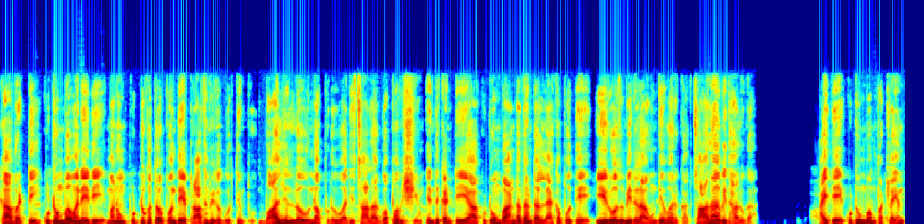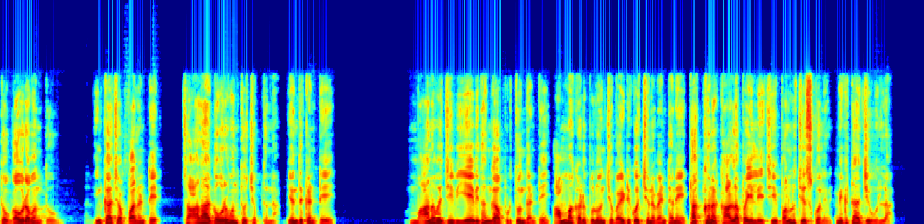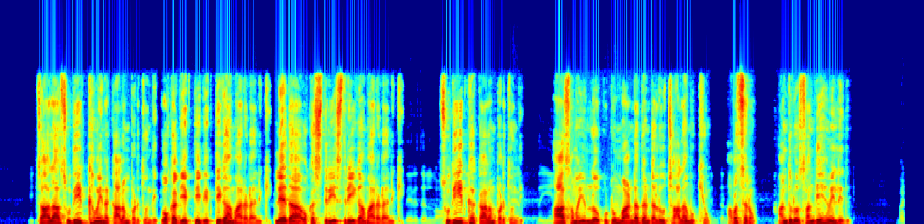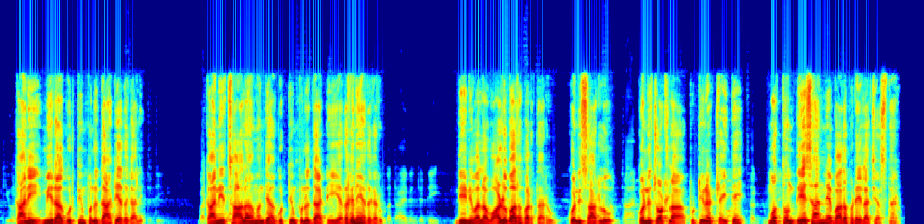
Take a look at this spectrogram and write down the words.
కాబట్టి కుటుంబం అనేది మనం పుట్టుకతో పొందే ప్రాథమిక గుర్తింపు. బాల్యంలో ఉన్నప్పుడు అది చాలా గొప్ప విషయం. ఎందుకంటే ఆ కుటుంబ అండదండలు లేకపోతే ఈ రోజు మీరు ఇలా ఉండేవారు కాదు. చాలా విధాలుగా. అయితే కుటుంబం పట్ల ఎంతో గౌరవంతో ఇంకా చెప్పాలంటే చాలా గౌరవంతో చెప్తున్నా. ఎందుకంటే మానవజీవి ఏ విధంగా పుడుతుందంటే అమ్మ కడుపులోంచి బయటకొచ్చిన వెంటనే టక్కున కాళ్ళపై లేచి పనులు చేసుకోలేం. మిగతా జీవుల్లా. చాలా సుదీర్ఘమైన కాలం పడుతుంది ఒక వ్యక్తి వ్యక్తిగా మారడానికి లేదా ఒక స్త్రీ స్త్రీగా మారడానికి. సుదీర్ఘ కాలం పడుతుంది. ఆ సమయంలో కుటుంబ అండదండలు చాలా ముఖ్యం. అవసరం. అందులో సందేహమే లేదు. కానీ మీరా గుర్తింపును దాటి ఎదగాలి. కానీ చాలామంది ఆ గుర్తింపును దాటి ఎదగనే ఎదగరు. దీనివల్ల వాళ్ళు బాధపడతారు. కొన్నిసార్లు కొన్ని చోట్ల పుట్టినట్లయితే మొత్తం దేశాన్నే బాధపడేలా చేస్తారు.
